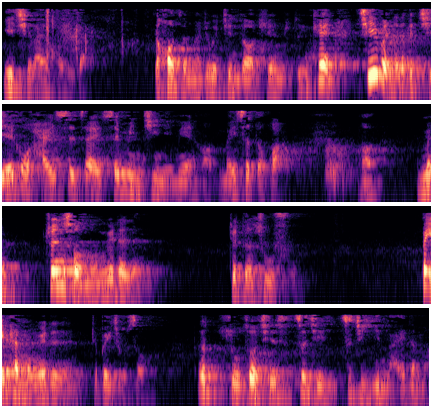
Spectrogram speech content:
一起来悔改，然后怎么样就会进到天主？你看，基本的那个结构还是在生命记里面哈。没事的话啊，没遵守盟约的人就得祝福，背叛盟约的人就被诅咒。那诅咒其实是自己自己引来的嘛，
